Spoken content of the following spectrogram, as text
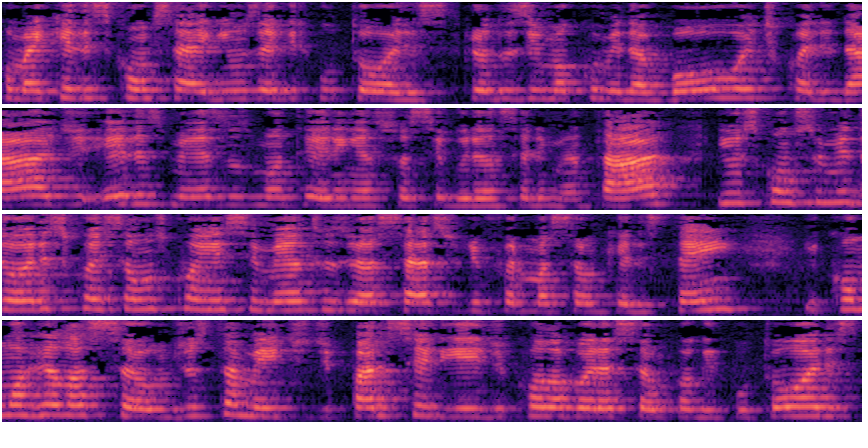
Como é que eles conseguem, os agricultores, produzir uma comida boa, de qualidade, eles mesmos manterem a sua segurança alimentar, e os consumidores, quais são os conhecimentos e o acesso de informação que eles têm, e como a relação justamente de parceria e de colaboração com agricultores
